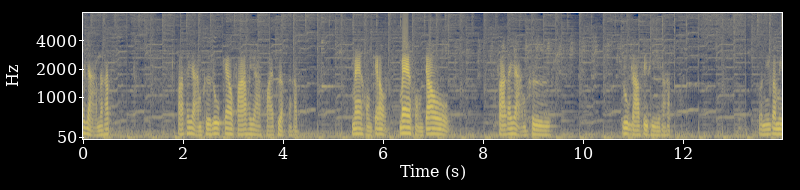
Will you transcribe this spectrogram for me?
สยามนะครับ ฟ้าสยามคือลูกแก้วฟ้าพญาควายเผือกนะครับ แม่ของแก้วแม่ของเจ้าฟ้าสยามคือ ลูกดาวซีพีนะครับ ตัวนี้ก็มี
